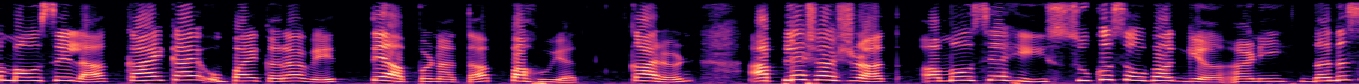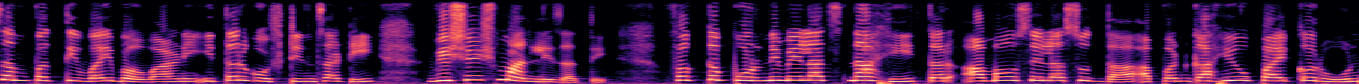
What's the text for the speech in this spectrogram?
अमावस्येला काय काय उपाय करावेत ते आपण आता पाहूयात. कारण आपल्या शास्त्रात अमावस्या ही सुख सौभाग्य आणि धनसंपत्ती वैभव आणि इतर गोष्टींसाठी विशेष मानली जाते. फक्त पौर्णिमेलाच नाही तर अमावस्येला सुद्धा आपण काही उपाय करून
